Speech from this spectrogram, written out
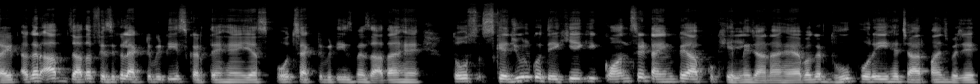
राइट अगर आप ज़्यादा फ़िज़िकल एक्टिविटीज़ करते हैं या स्पोर्ट्स एक्टिविटीज़ में ज़्यादा हैं तो उस स्केड्यूल को देखिए कि कौन से टाइम पे आपको खेलने जाना है। अब अगर धूप हो रही है चार पाँच बजे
